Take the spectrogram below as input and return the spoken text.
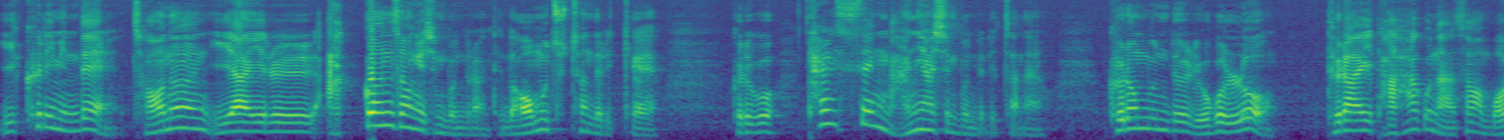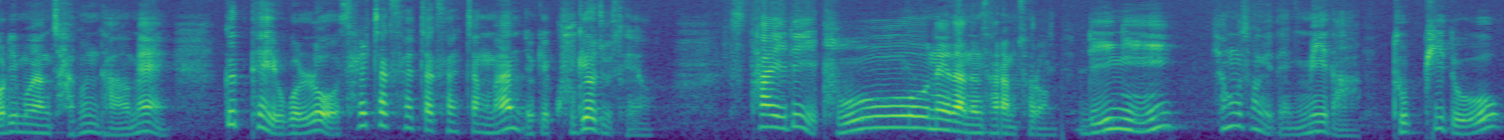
이 크림인데 저는 이 아이를 악건성이신 분들한테 너무 추천드릴게요. 그리고 탈색 많이 하신 분들 있잖아요. 그런 분들 요걸로 드라이 다 하고 나서 머리 모양 잡은 다음에 끝에 요걸로 살짝 살짝 살짝만 이렇게 구겨주세요. 스타일이 분해 나는 사람처럼 링이 형성이 됩니다. 두피도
